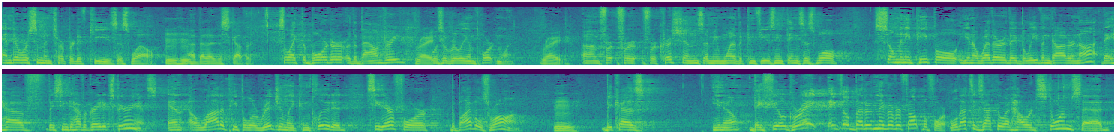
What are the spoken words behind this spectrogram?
And there were some interpretive keys as well uh, that I discovered. So, like the border or the boundary Right. was a really important one. Right. Um, for, for, for Christians, I mean, one of the confusing things is, well, so many people, you know, whether they believe in God or not, they have, they seem to have a great experience. And a lot of people originally concluded, see, therefore, the Bible's wrong. Hmm. Because, you know, they feel great. They feel better than they've ever felt before. Well, that's exactly what Howard Storm said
